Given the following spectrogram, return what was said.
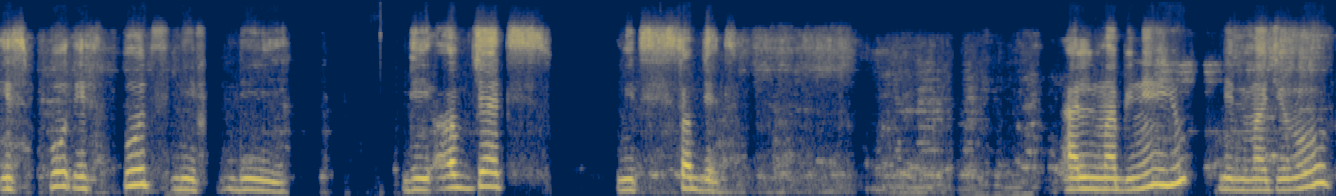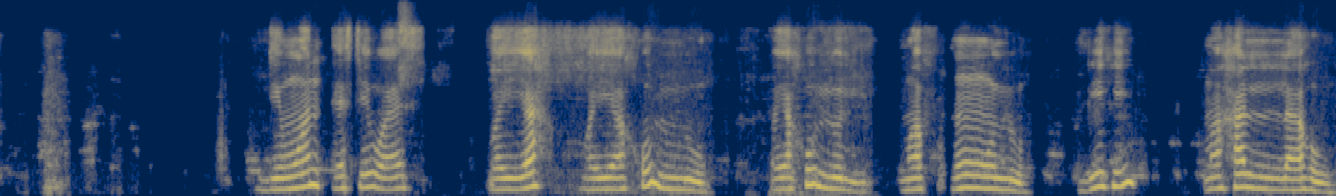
Is put, is put the, the the object with subject. Al mabineyu bil majrur the one estate was waya wayahulu wayahulu maf'ulu bihi mahallahu.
